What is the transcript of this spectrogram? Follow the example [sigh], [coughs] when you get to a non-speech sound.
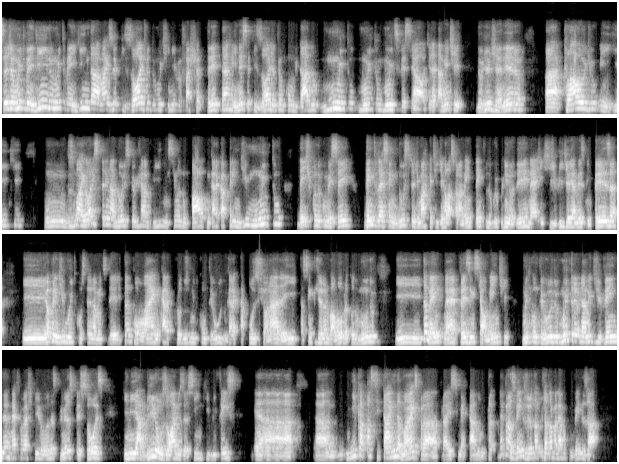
Seja muito bem-vindo, muito bem-vinda a mais um episódio do Multinível Faixa Preta. E nesse episódio eu tenho um convidado muito, muito, muito especial, diretamente do Rio de Janeiro, a Cláudio Henrique, um dos maiores treinadores que eu já vi em cima de um palco, um cara que eu aprendi muito desde quando eu comecei dentro dessa indústria de marketing de relacionamento, dentro do grupo Rinode, né? A gente divide aí a mesma empresa, e eu aprendi muito com os treinamentos dele, tanto online, um cara que produz muito conteúdo, um cara que está posicionado aí, está sempre gerando valor para todo mundo, e também, né, presencialmente, muito conteúdo, muito treinamento de venda, né? Foi, acho que, uma das primeiras pessoas que me abriram os olhos, assim, que me fez é, a, a, a, me capacitar ainda mais para esse mercado, para né, as vendas. Eu já, já, trabalhava com vendas há,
